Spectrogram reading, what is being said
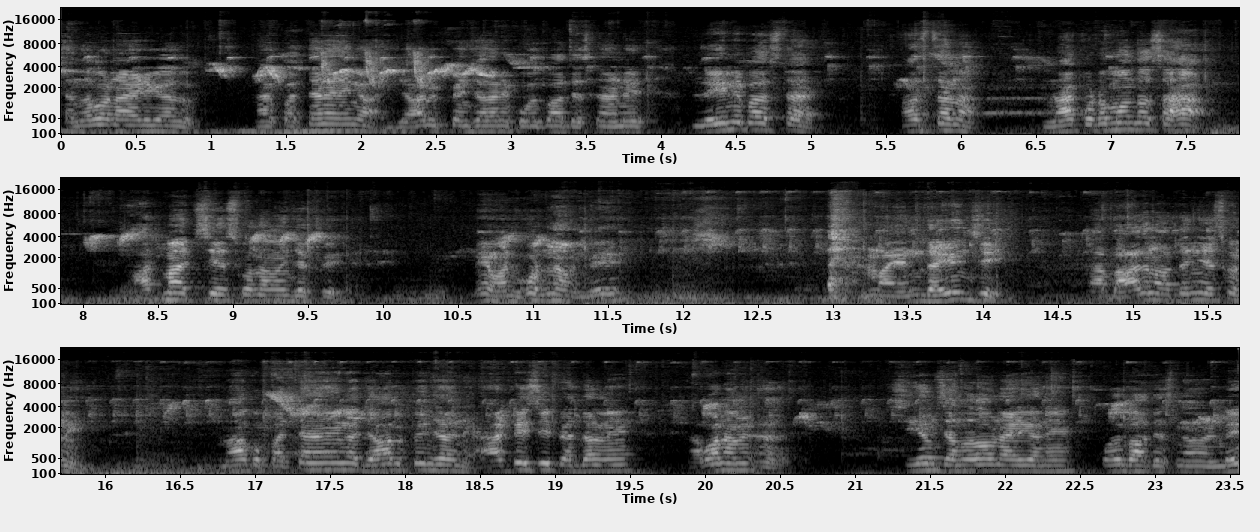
చంద్రబాబు నాయుడు గారు నాకు ప్రత్యామ్నాయంగా జాబ్ ఇప్పించాలని కోరి ప్రార్థిస్తున్నానండి లేని పాస్త వస్తాన నా కుటుంబంతో సహా ఆత్మహత్య చేసుకుందామని చెప్పి మేము అనుకుంటున్నామండి. మా ఎంత దయించి నా బాధను అర్థం చేసుకొని నాకు ప్రత్యామ్నాయంగా జాబ్ ఇప్పించాలని ఆర్టీసీ పెద్దల్ని రవాణా సీఎం చంద్రబాబు నాయుడు గారిని కోరి ప్రార్థిస్తున్నానండి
